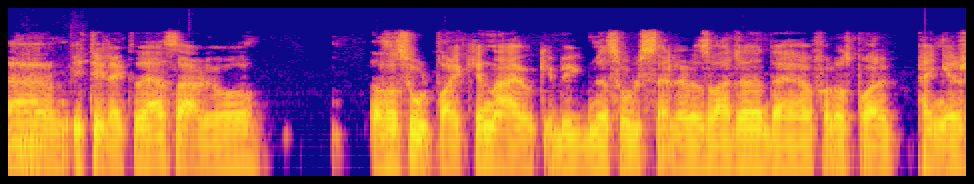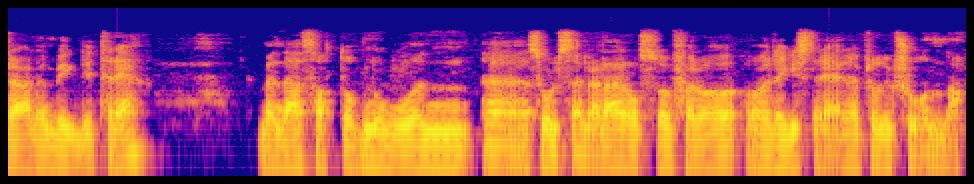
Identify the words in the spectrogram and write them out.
Uh, I tillegg til det så er det jo altså Solparken er jo ikke bygd med solceller, dessverre. Det, for å spare penger så er den bygd i tre. Men det er satt opp noen uh, solceller der også for å, å registrere produksjonen. da.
